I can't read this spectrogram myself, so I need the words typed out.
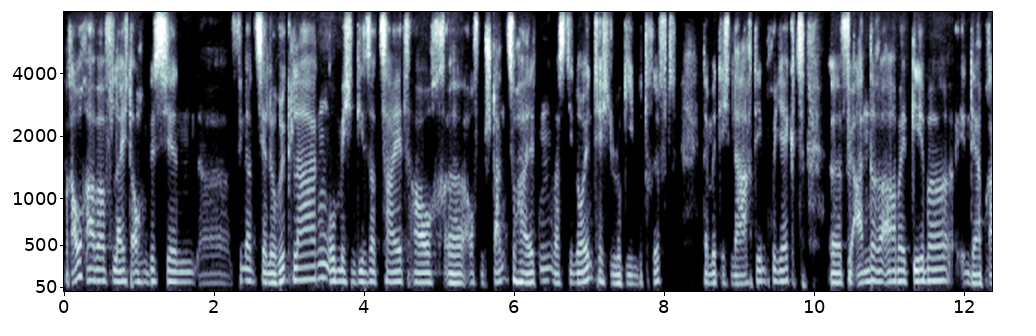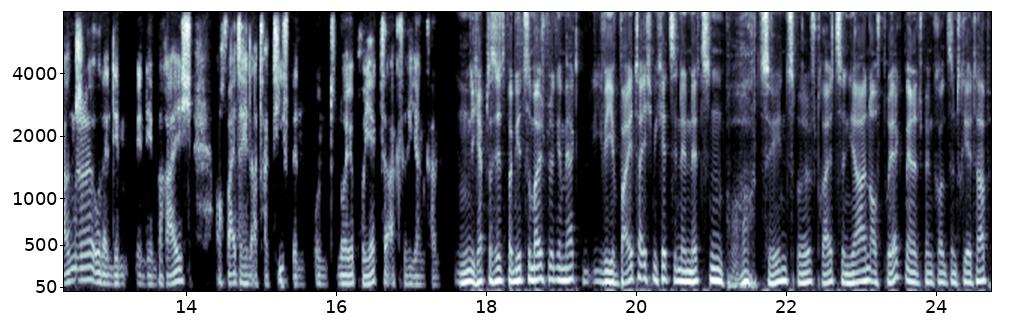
brauche aber vielleicht auch ein bisschen äh, finanzielle Rücklagen, um mich in dieser Zeit auch äh, auf dem Stand zu halten, was die neuen Technologien betrifft, damit ich nach dem Projekt äh, für andere Arbeitgeber in der Branche oder in dem, in dem Bereich auch weiterhin attraktiv bin und neue Projekte akquirieren kann. Hm, ich habe das jetzt bei mir zum Beispiel gemerkt, je weiter ich mich jetzt in den letzten boah, 10, 12, 13 Jahren auf Projektmanagement konzentriert habe,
